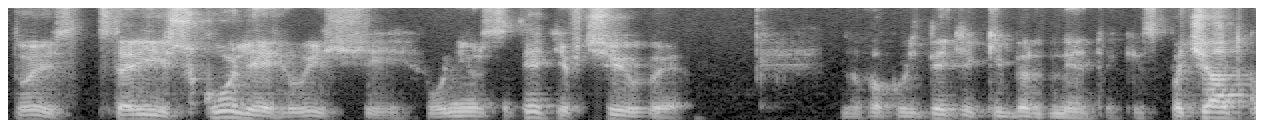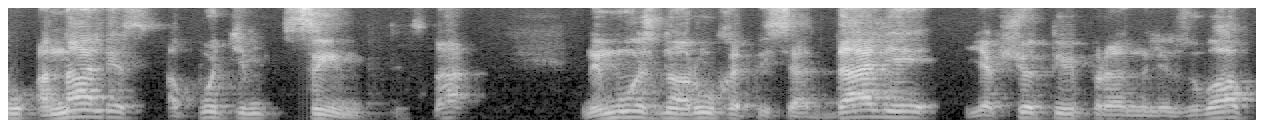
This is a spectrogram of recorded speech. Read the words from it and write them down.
той старій школі вищій в університеті вчили на факультеті кібернетики. Спочатку аналіз, а потім синтез. Да? Не можна рухатися далі, якщо ти проаналізував,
